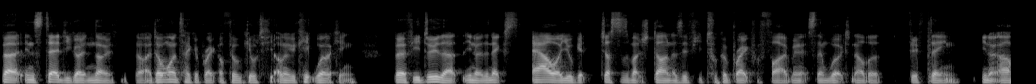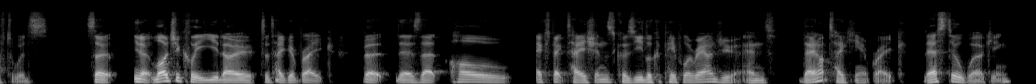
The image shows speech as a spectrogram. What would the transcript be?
But instead you go, no, no, I don't want to take a break. I'll feel guilty. I'm going to keep working. But if you do that, you know, the next hour you'll get just as much done as if you took a break for five minutes, then worked another 15, you know, afterwards. So, you know, logically, you know, to take a break, but there's that whole expectations because you look at people around you and they're not taking a break. They're still working.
